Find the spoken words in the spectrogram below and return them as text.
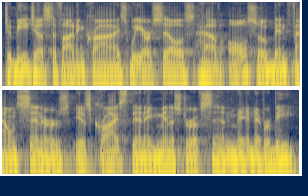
to be justified in Christ, we ourselves have also been found sinners. Is Christ then a minister of sin? May it never be.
